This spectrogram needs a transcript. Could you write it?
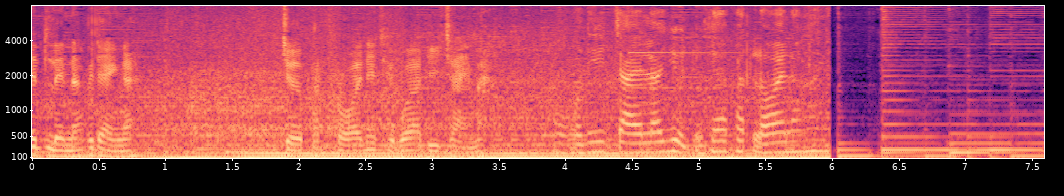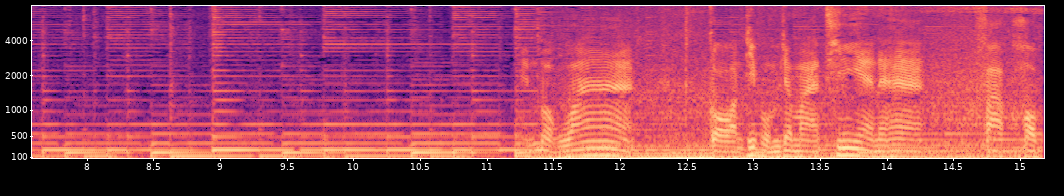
น็ตๆเลยนะพี่แดงนะ เจอพัดร้อยเนี่ยถือว่าดีใจไหมโอ้โหดีใจแล้วหยุดอยู่แค่พัดร้อยแล้วค่ะเห็นบอกว่าก่อนที่ผมจะมาที่เนี่ยนะฮะ ฝากขอบ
